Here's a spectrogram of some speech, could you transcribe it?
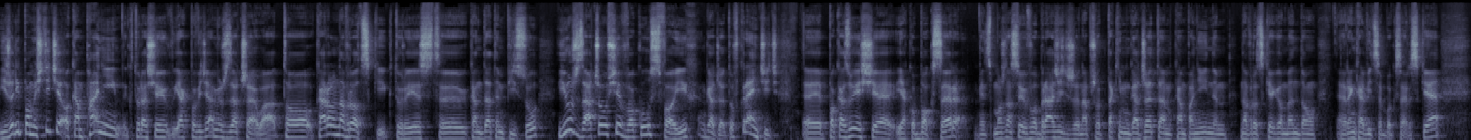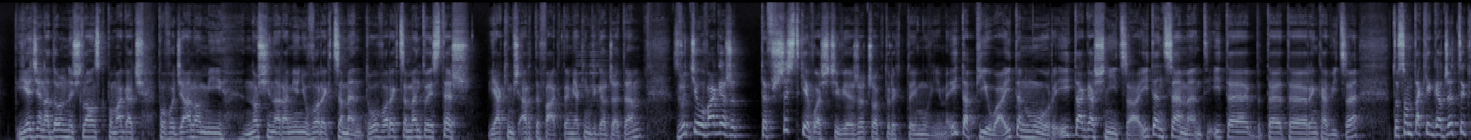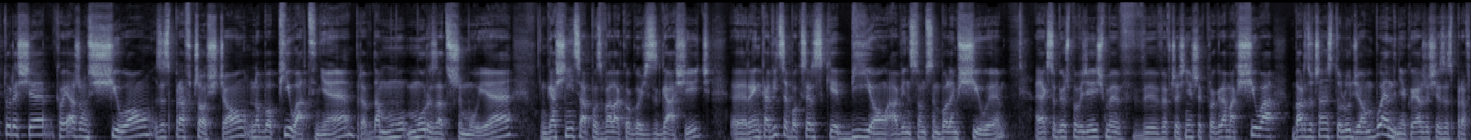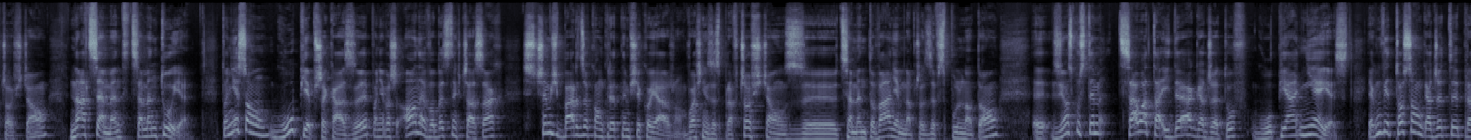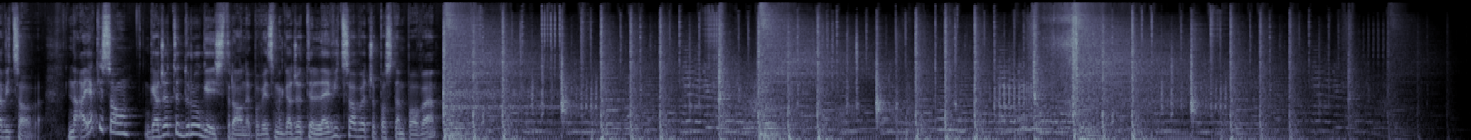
Jeżeli pomyślicie o kampanii, która się, jak powiedziałem, już zaczęła, to Karol Nawrocki, który jest y, kandydatem PiSu, już zaczął się wokół swoich gadżetów kręcić. Y, Pokazuje się jako bokser, więc można sobie wyobrazić, że na przykład takim gadżetem kampanijnym Nawrockiego będą rękawice bokserskie. Jedzie na Dolny Śląsk pomagać powodzianom i nosi na ramieniu worek cementu. Worek cementu jest też jakimś artefaktem, jakimś gadżetem. Zwróćcie uwagę, że te wszystkie właściwie rzeczy, o których tutaj mówimy, i ta piła, i ten mur, i ta gaśnica, i ten cement, i te, te, te rękawice, to są takie gadżety, które się kojarzą z siłą, ze sprawczością, no bo piła tnie, prawda, Mu- mur zatrzymuje, gaśnica pozwala kogoś zgasić, e, rękawice bokserskie biją, a więc są symbolem siły, a jak sobie już powiedzieliśmy w, we wcześniejszych programach, siła bardzo często ludziom błędnie kojarzy się ze sprawczością, no a cement cementuje. To nie są głupie przekazy, ponieważ one w obecnych czasach z czymś bardzo konkretnym się kojarzą. Właśnie ze sprawczością, z cementowaniem, na przykład ze wspólnotą. Y, W związku z tym cała ta idea gadżetów głupia nie jest. Jak mówię, to są gadżety prawicowe. No a jakie są gadżety drugiej strony, powiedzmy gadżety lewicowe czy postępowe?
